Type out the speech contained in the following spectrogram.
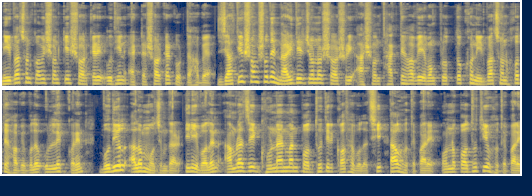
নির্বাচন কমিশনকে সরকারের অধীন একটা সরকার করতে হবে। জাতীয় সংসদে নারীদের জন্য সরাসরি আসন থাকতে হবে এবং প্রত্যক্ষ নির্বাচন হতে হবে বলে উল্লেখ করেন বদিউল আলম মজুমদার। তিনি বলেন, আমরা যে ঘূর্ণায়মান পদ্ধতির কথা বলেছি, তাও হতে পারে, অন্য পদ্ধতিও হতে পারে।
